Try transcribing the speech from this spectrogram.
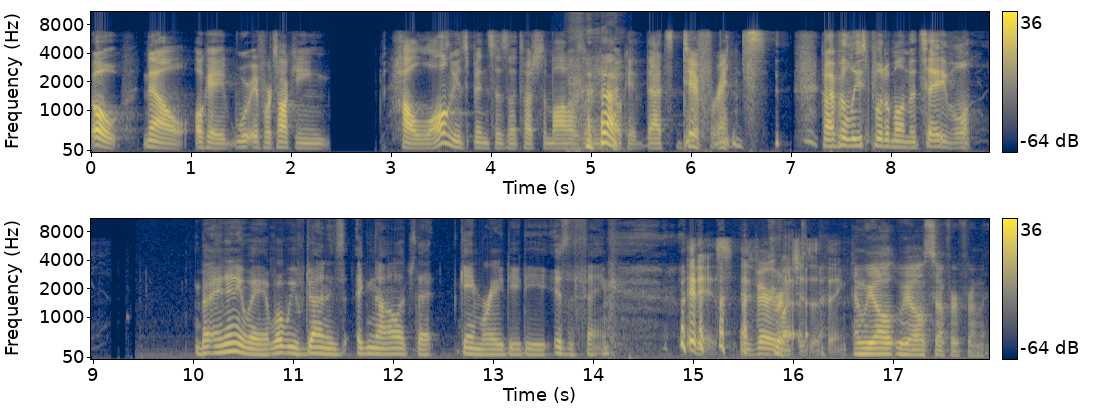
Oh, now, okay, if we're talking how long it's been since I touched the models, I mean, okay, that's different. I've at least put them on the table. But in any way, what we've done is acknowledge that gamer ADD is a thing. it is. It very much is a thing. And we all we all suffer from it.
